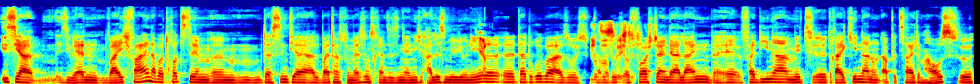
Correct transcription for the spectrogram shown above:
ist ja, sie werden weich fallen, aber trotzdem, ähm, das sind ja, also Beitragsbemessungsgrenze sind ja nicht alles Millionäre ja. äh, darüber. Also ich das kann mir durchaus richtig. vorstellen, der Alleinverdiener mit äh, drei Kindern und abbezahltem Haus, für,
